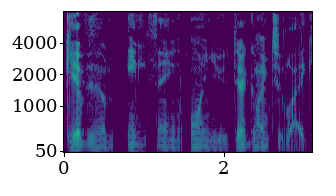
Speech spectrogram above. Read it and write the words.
give them anything on you, they're going to like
